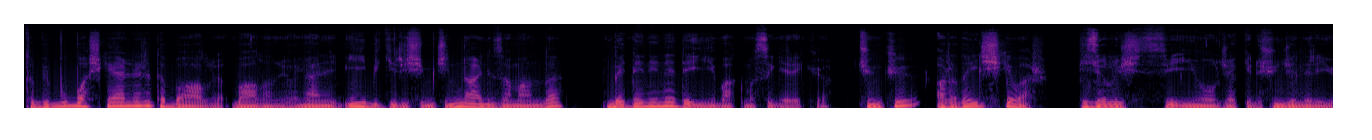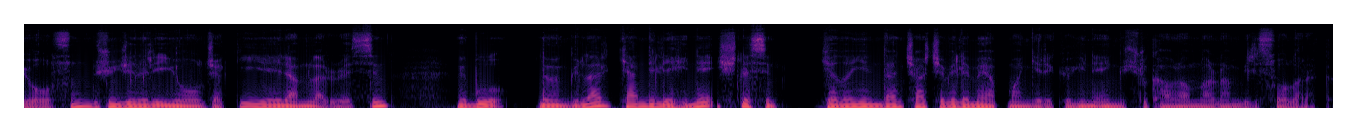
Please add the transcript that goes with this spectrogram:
Tabi bu başka yerlere de bağlıyor, bağlanıyor. Yani iyi bir girişimcinin aynı zamanda bedenine de iyi bakması gerekiyor. Çünkü arada ilişki var. Fizyolojisi iyi olacak ki düşünceleri iyi olsun. Düşünceleri iyi olacak ki iyi eylemler üretsin. Ve bu döngüler kendi lehine işlesin. Ya da yeniden çerçeveleme yapman gerekiyor. Yine en güçlü kavramlardan birisi olarak.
